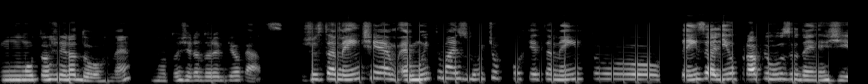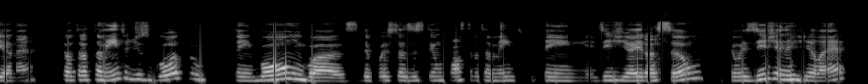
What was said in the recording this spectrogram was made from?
um motor gerador, né? Um motor gerador é biogás. Justamente é, é, muito mais útil porque também tu tens ali o próprio uso da energia, né? Então, o tratamento de esgoto tem bombas, depois às vezes tem um pós-tratamento que tem exige aeração, então exige energia elétrica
